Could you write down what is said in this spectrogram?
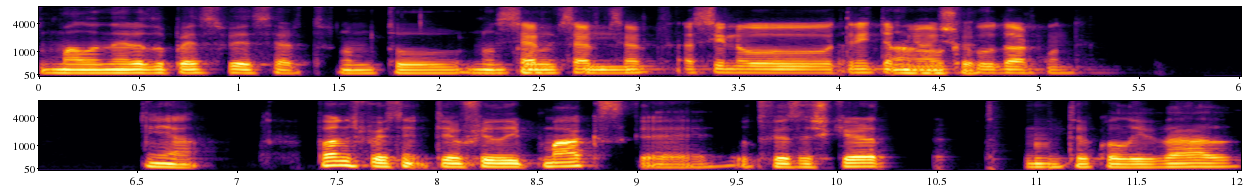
o Malan era do PSV, certo? Não me estou. Certo, aqui... certo, certo. Assinou 30 ah, milhões okay. com o Dortmund. Yeah. Pronto, depois tem, tem o Felipe Max, que é o defesa esquerda, muita qualidade.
